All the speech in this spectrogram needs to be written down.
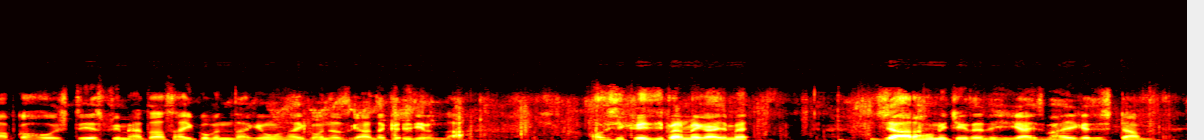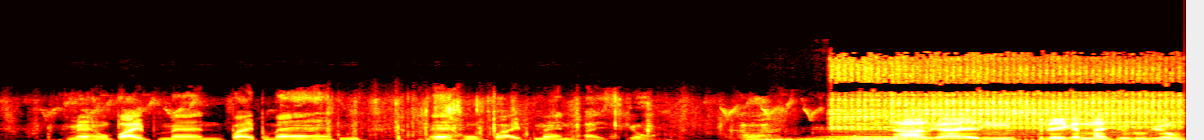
आपका होस्ट एस मैं तो साइको बंदा, क्यों साइको बंदा क्या था क्रेजी बंदा। और इसी क्रेजी पर मैं गाइस मैं जा रहा हूँ नीचे की देखिए गाइस भाई का सिस्टम मैं हूँ पाइप मैन पाइप मैन मैं हूँ पाइप मैन गाइस क्यों? हाँ। फ़िलहाल गाय स्प्रे करना शुरू क्यों?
